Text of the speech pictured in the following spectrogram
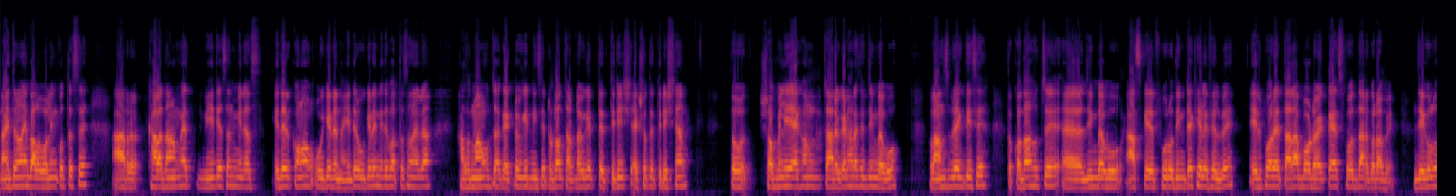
নাহিদ রানাই ভালো বোলিং করতেছে। আর খালেদ আহমেদ, মেহেদি হাসান মিরাজ, এদের কোনো উইকেটে নাই। এদের উইকেটে নিতে পারতেছে না এরা। হাসান মাহমুদ যাক, একটা উইকেট নিচে টোটাল চারটা উইকেট তেত্রিশ, একশো তেত্রিশ রান। তো সব মিলিয়ে এখন চার উইকেট হারাচ্ছে জিম্বাবু, লাঞ্চ ব্রেক দিছে। তো কথা হচ্ছে জিম্বাবু আজকে পুরো দিনটা খেলে ফেলবে। এরপরে তারা বড় একটা স্কোর দাঁড় করাবে, যেগুলো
